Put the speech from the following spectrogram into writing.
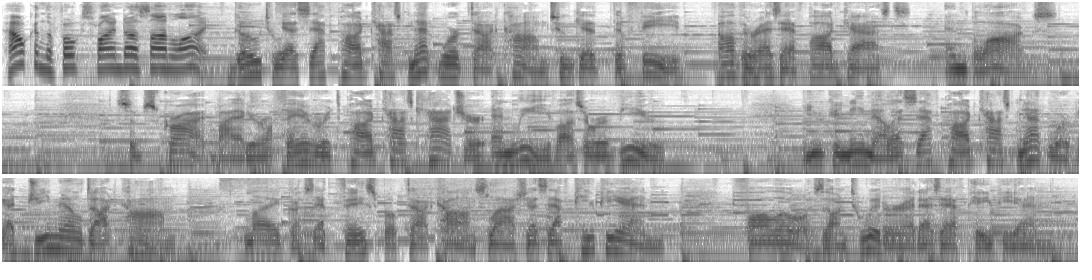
how can the folks find us online? Go to sfpodcastnetwork.com to get the feed, other SF podcasts, and blogs. Subscribe via your favorite podcast catcher and leave us a review. You can email sfpodcastnetwork at gmail.com. Like us at facebook.com slash sfppn. Follow us on Twitter at sfppn.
